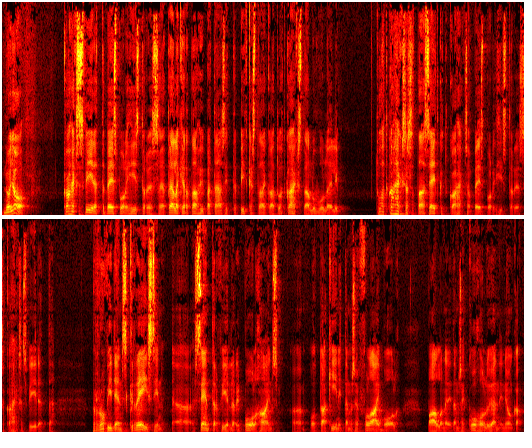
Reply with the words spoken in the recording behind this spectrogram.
No joo, 8.5. baseballin historiassa ja tällä kertaa hypätään sitten pitkästä aikaa 1800-luvulle, eli 1878 baseballin historiassa 8.5. Providence Gracein äh, centerfielderi Paul Hines äh, ottaa kiinni tämmöisen flyball-pallon, eli tämmöisen koholyönnin, jonka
